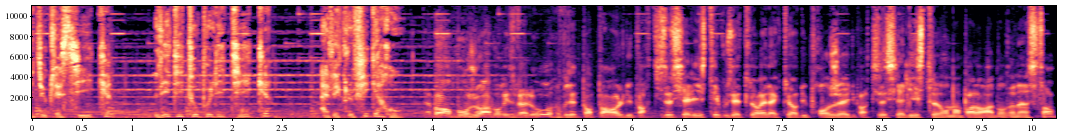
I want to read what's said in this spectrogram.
Radio Classique, l'édito politique avec le Figaro. D'abord, bonjour à Boris Vallot. Vous êtes porte-parole du Parti Socialiste et vous êtes le rédacteur du projet du Parti Socialiste. On en parlera dans un instant.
